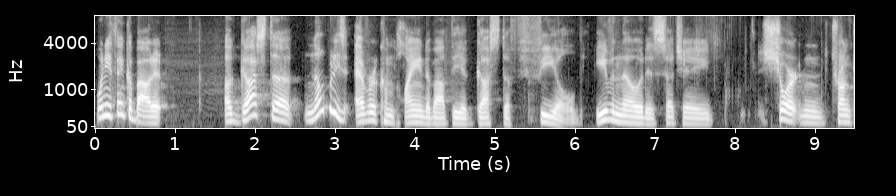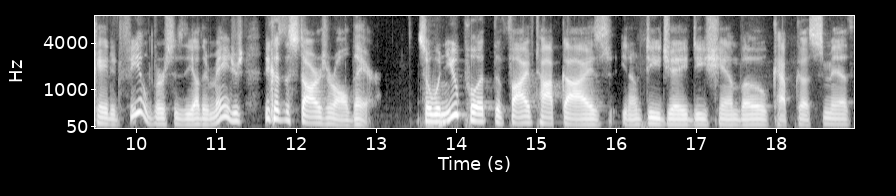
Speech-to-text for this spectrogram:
When you think about it, Augusta, nobody's ever complained about the Augusta field, even though it is such a shortened, truncated field versus the other majors because the stars are all there. So when you put the five top guys, you know, DJ, DeChambeau, Koepka, Smith,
